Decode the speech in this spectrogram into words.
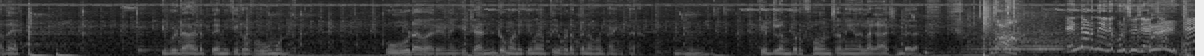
അതെ ഇവിടെ അടുത്ത് എനിക്കൊരു റൂമുണ്ട്. കൂടെ വരികയാണെങ്കിൽ രണ്ടു മണിക്കിനകത്ത് ഇവിടെ തന്നെ കൊണ്ടാക്കി തരാം. കിഡ്ലം പെർഫോമൻസ് ആണെങ്കിൽ നല്ല കാശും തരാം. എന്താണ് നീ എന്നെ കുറിച്ച് വിചാരിച്ചേ? എന്താടാ എടാ,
